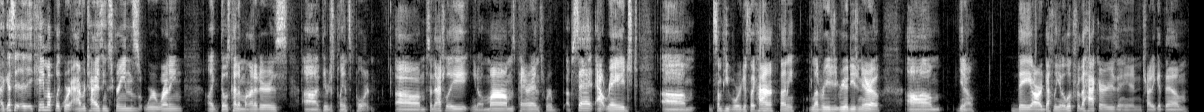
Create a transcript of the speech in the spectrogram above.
I guess it, it came up like where advertising screens were running, like those kind of monitors. Uh, they were just playing some porn. Um, so naturally, you know, moms, parents were upset, outraged. Um, some people were just like, "Ha, funny, love Rio de Janeiro." Um, you know, they are definitely going to look for the hackers and try to get them.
